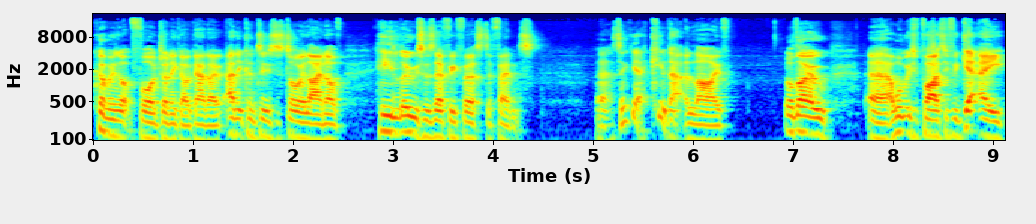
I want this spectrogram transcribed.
coming up for Johnny Gargano, and it continues the storyline of he loses every first defense. Uh, so yeah, keep that alive. Although uh, I wouldn't be surprised if we get a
